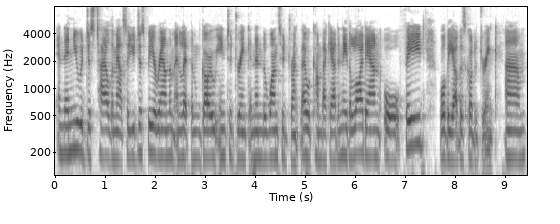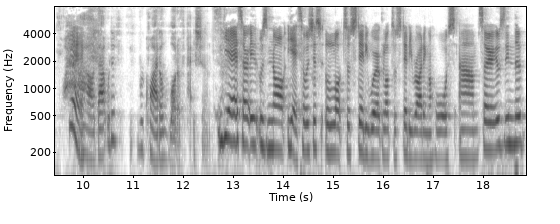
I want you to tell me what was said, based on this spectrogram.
and then you would just tail them out. So you'd just be around them and let them go into drink. And then the ones who drank, they would come back out and either lie down or feed while the others got a drink. Um, wow, yeah. that would have required a lot of patience. Yeah, so it was not, yeah, so it was just lots of steady work, lots of steady riding a horse. Um, so it was in the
